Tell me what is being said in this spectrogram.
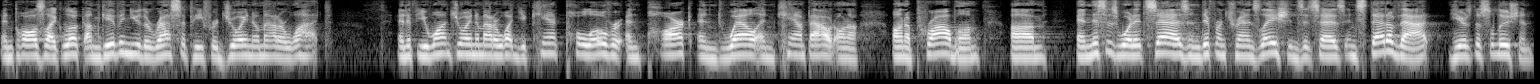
And Paul's like, Look, I'm giving you the recipe for joy no matter what. And if you want joy no matter what, you can't pull over and park and dwell and camp out on a, on a problem. Um, and this is what it says in different translations. It says, instead of that, here's the solution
